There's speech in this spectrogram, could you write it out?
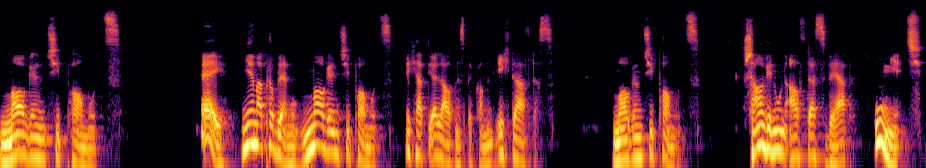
Mogę ci pomóc. Ej, nie ma problemu. Mogę ci pomóc. Ich habe die Erlaubnis bekommen. Ich darf das. Mogę ci pomóc. Schauen wir nun auf das Verb umieć.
